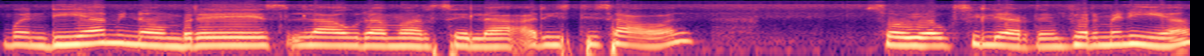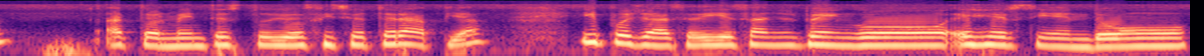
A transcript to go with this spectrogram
Buen día, mi nombre es Laura Marcela Aristizábal, soy auxiliar de enfermería, actualmente estudio fisioterapia y pues ya hace 10 años vengo ejerciendo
